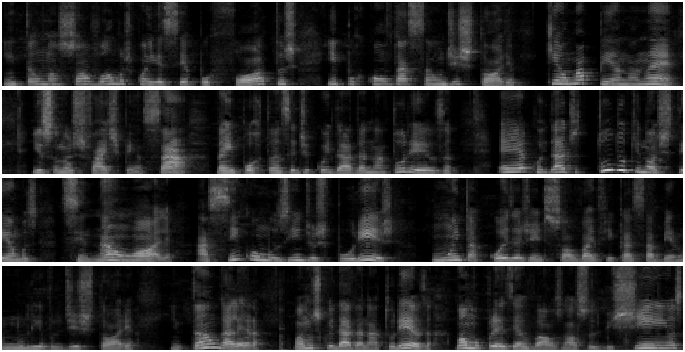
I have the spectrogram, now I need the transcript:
Então nós só vamos conhecer por fotos e por contação de história, que é uma pena, não é? Isso nos faz pensar na importância de cuidar da natureza. É cuidar de tudo que nós temos, senão, olha, assim como os índios puris, Muita coisa a gente só vai ficar sabendo no livro de história. Então, galera, vamos cuidar da natureza, vamos preservar os nossos bichinhos,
